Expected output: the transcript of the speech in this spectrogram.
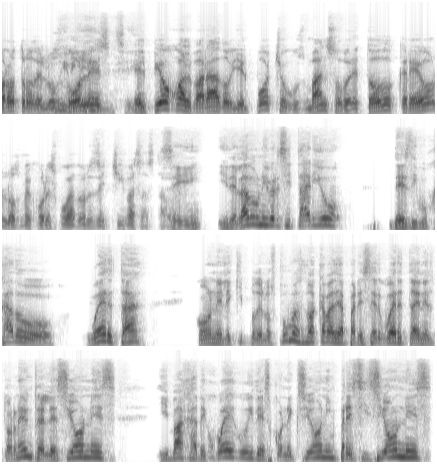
para otro de los Muy goles. Bien, sí. El Piojo Alvarado y el Pocho Guzmán, sobre todo, creo, los mejores jugadores de Chivas hasta ahora. Sí, y del lado universitario, desdibujado Huerta con el equipo de los Pumas. No acaba de aparecer Huerta en el torneo entre lesiones y baja de juego y desconexión, imprecisiones.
